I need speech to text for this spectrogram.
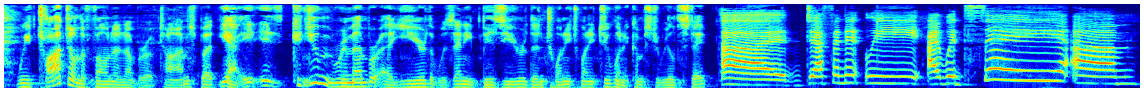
We've talked on the phone a number of times, but yeah, it, it, could you remember a year that was any busier than 2022 when it comes to real estate? Uh, definitely, I would say. Um,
